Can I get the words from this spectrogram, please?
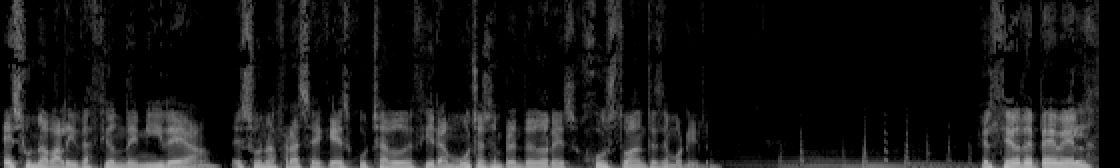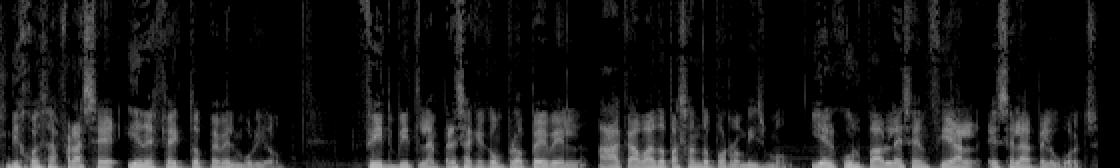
Es una validación de mi idea, es una frase que he escuchado decir a muchos emprendedores justo antes de morir. El CEO de Pebble dijo esa frase y en efecto Pebble murió. Fitbit, la empresa que compró Pebble, ha acabado pasando por lo mismo, y el culpable esencial es el Apple Watch,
